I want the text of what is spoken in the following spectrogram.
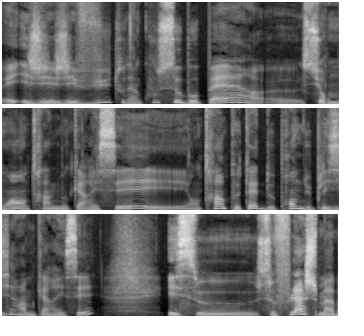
Et, j'ai vu tout d'un coup ce beau-père sur moi en train de me caresser et en train peut-être de prendre du plaisir à me caresser. Et ce, flash m'a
